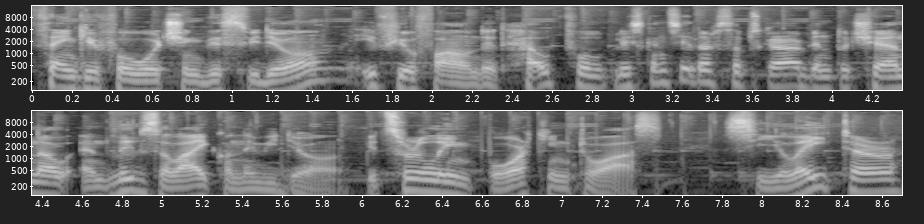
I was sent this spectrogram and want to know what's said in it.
Thank you for watching this video. If you found it helpful, please consider subscribing to channel and leave the like on the video. It's really important to us. See you later!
